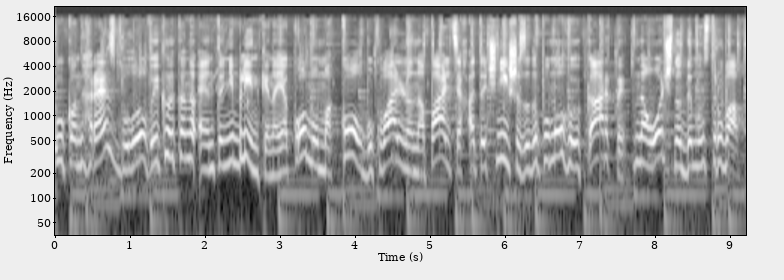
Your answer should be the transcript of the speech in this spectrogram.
У конгрес було викликано Ентоні Блінкена, якому Маккол буквально на пальцях, а точніше за допомогою карти, наочно демонстрував,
